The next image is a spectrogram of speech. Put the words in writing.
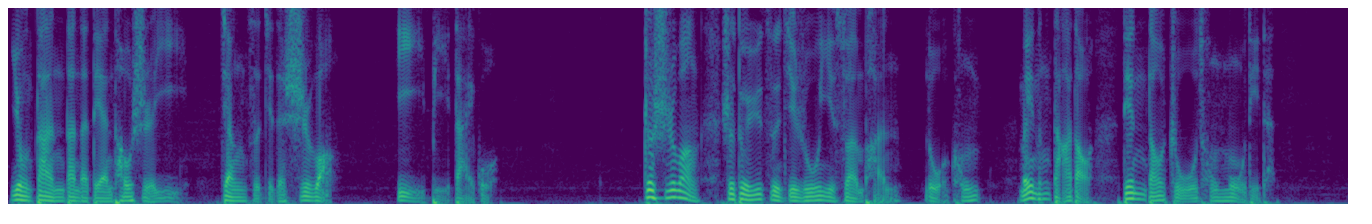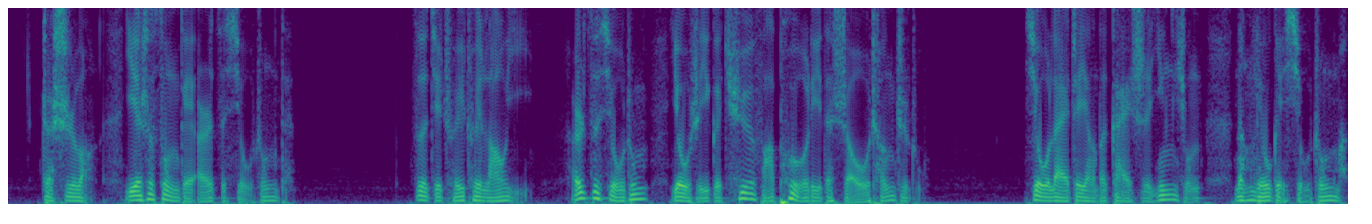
用淡淡的点头示意，将自己的失望一笔带过。这失望是对于自己如意算盘落空，没能达到颠倒主从目的的。这失望也是送给儿子秀忠的。自己垂垂老矣，儿子秀忠又是一个缺乏魄力的守城之主。秀赖这样的盖世英雄，能留给秀忠吗？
